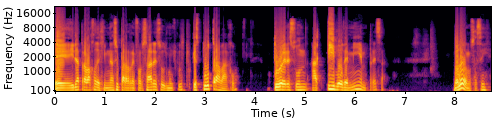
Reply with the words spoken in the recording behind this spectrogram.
eh, ir a trabajo de gimnasio para reforzar esos músculos, porque es tu trabajo. Tú eres un activo de mi empresa. No lo vemos así.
